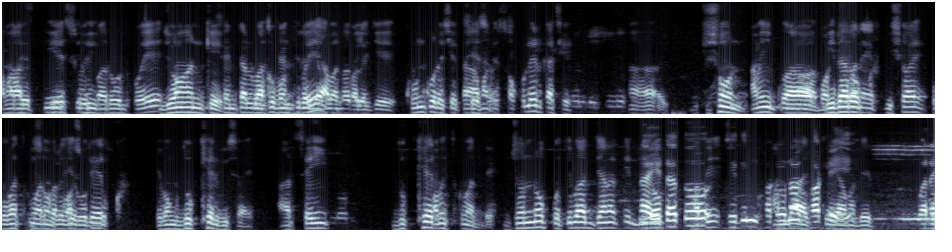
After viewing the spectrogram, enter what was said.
আমাদের দিয়ে শিরুপা রোড হয়ে জওয়ানকে সেন্ট্রাল বাস হয়ে আবার কলেজে খুন করেছে। তা আমাদের সকলের কাছে ভীষণ আমি বিদারক বিষয় প্রভাত কুমার কলেজের এবং দুঃখের বিষয়। আর সেই দুঃখের অমিত কুমার দে। জন্য প্রতিবাদ জানাতে না এটা তো যেদিন ঘটনা ঘটে আমাদের মানে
